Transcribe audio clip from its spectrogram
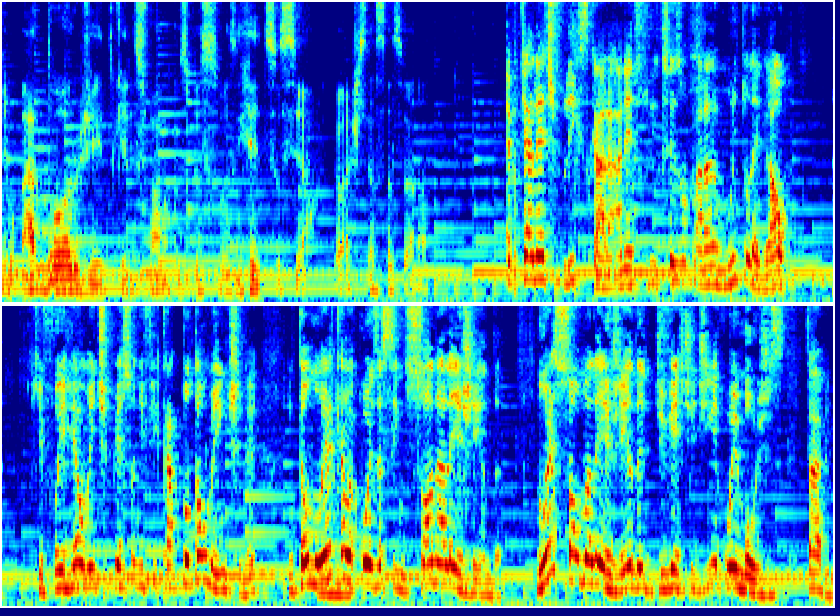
Eu adoro o jeito que eles falam com as pessoas em rede social. Eu acho sensacional. É porque a Netflix, cara, a Netflix fez uma parada muito legal que foi realmente personificar totalmente, né? Então não é uhum. aquela coisa assim só na legenda. Não é só uma legenda divertidinha com emojis, sabe?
